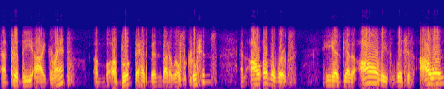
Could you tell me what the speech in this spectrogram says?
unto thee I grant, a, a book that has been by the Rosicrucians, and all other works. He has gathered all these, which is our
